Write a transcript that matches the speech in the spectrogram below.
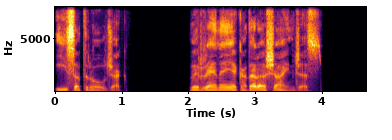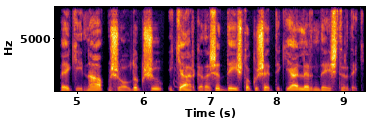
i satırı olacak. Ve rn'ye kadar aşağı ineceğiz. Peki, ne yapmış olduk? Şu iki arkadaşı değiş tokuş ettik, yerlerini değiştirdik.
